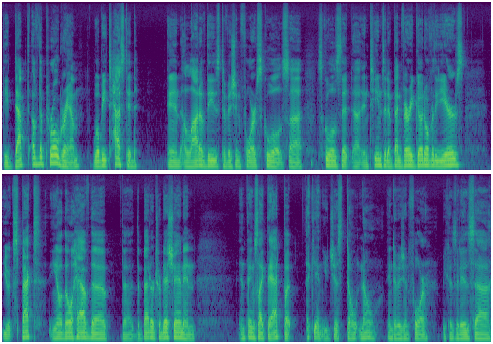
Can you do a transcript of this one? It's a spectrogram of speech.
the depth of the program will be tested in a lot of these Division Four schools, uh, schools that uh, in teams that have been very good over the years. You expect, you know, they'll have the the the better tradition and and things like that. But again, you just don't know in Division Four because it is uh,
